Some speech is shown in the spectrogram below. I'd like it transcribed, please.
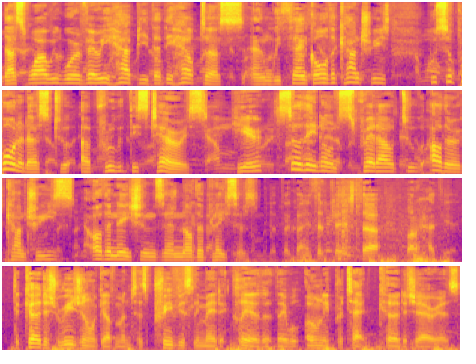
That's why we were very happy that they helped us, and we thank all the countries who supported us to uproot these terrorists here so they don't spread out to other countries, other nations, and other places. The Kurdish regional government has previously made it clear that they will only protect Kurdish areas.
